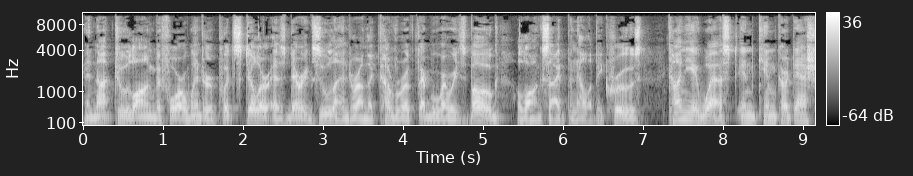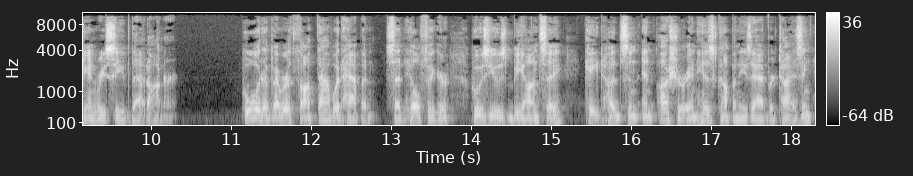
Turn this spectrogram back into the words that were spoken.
and not too long before Wintour put Stiller as Derek Zoolander on the cover of February's Vogue alongside Penelope Cruz, Kanye West and Kim Kardashian received that honor. Who would have ever thought that would happen? said Hilfiger, who's used Beyonce, Kate Hudson, and Usher in his company's advertising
